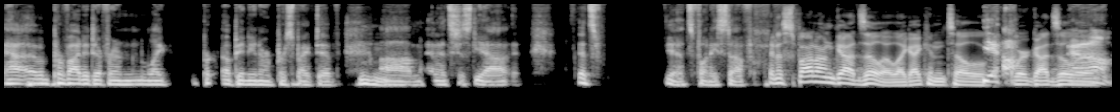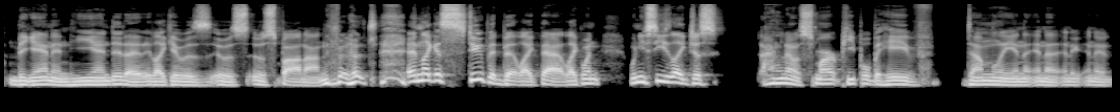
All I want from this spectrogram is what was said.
ha- provide a different like per- opinion or perspective. Mhm. um and it's just yeah it's yeah it's funny stuff and a spot on Godzilla. Like I can tell Yeah. where Godzilla Yeah. began and he ended. I, like it was it was it was spot on. And like a stupid bit like that. Like when when you see like just I don't know smart people behave dumbly in a, in a in a in a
